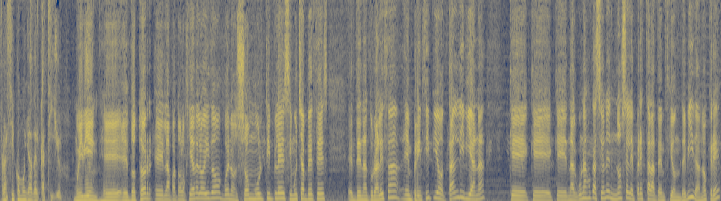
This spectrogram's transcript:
Francisco Muñoz del Castillo. Muy bien, eh, eh, doctor, eh, la patología del oído, bueno, son múltiples y muchas veces de naturaleza, en principio, tan liviana que, que en algunas ocasiones no se le presta la atención debida, ¿no cree?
